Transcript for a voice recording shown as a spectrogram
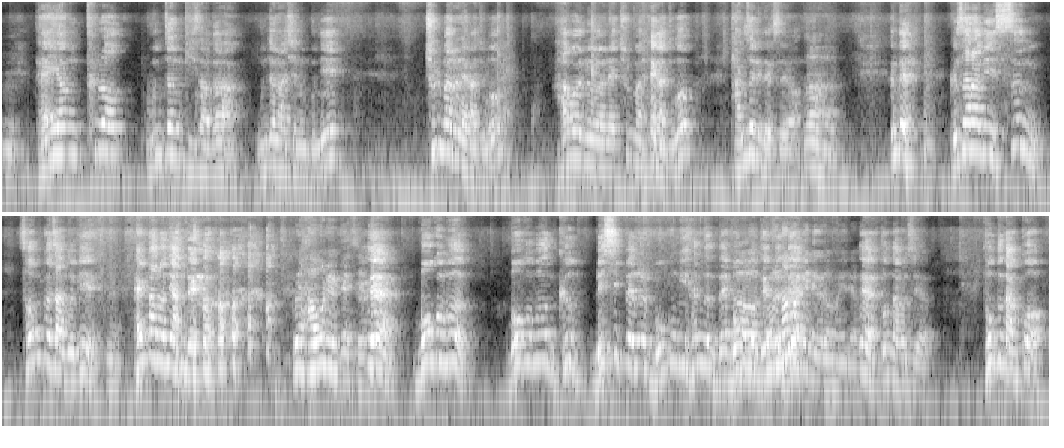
음. 대형 트럭 운전 기사가 운전하시는 분이 출마를 해가지고 하원 의원에 출마를 해가지고 당선이 됐어요. 어. 근데 그 사람이 쓴 선거 자금이 네. 100만 원이 안 돼요. 그 하원을 됐어요. 예. 모금은 모금은 그 몇십 배를 모금이 했는데 모금은 어, 돈 됐는데 남았겠네 그러면 이래. 예, 돈 남았어요. 돈도 남고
